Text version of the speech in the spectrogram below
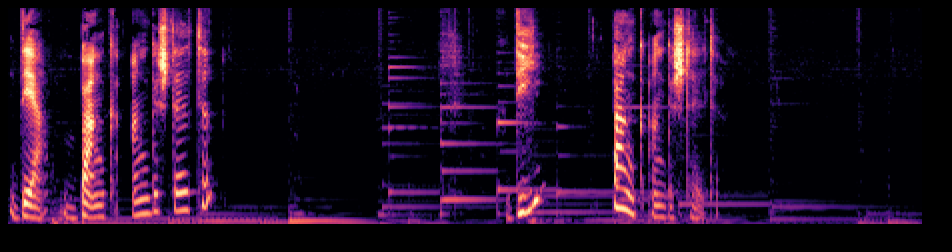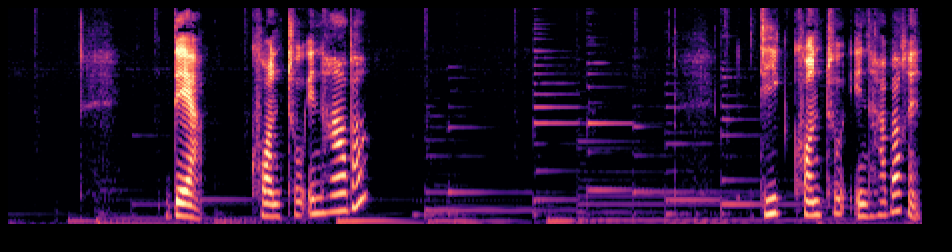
Der Bankangestellte. Die Bankangestellte. Der Kontoinhaber, die Kontoinhaberin.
